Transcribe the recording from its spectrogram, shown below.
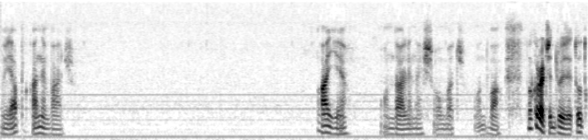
Ну я поки не бачу. А, є. Вон далі знайшов, бачу. От два. Ну, коротше, друзі, тут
